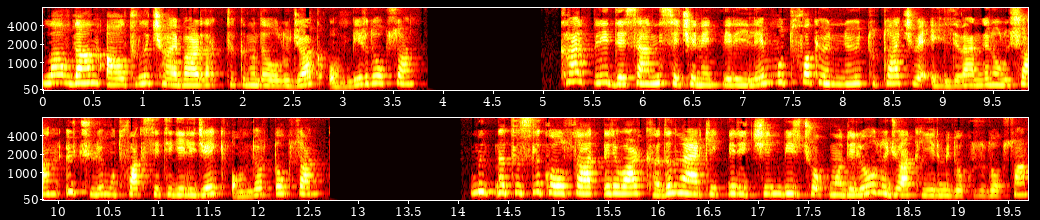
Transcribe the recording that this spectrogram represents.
Lav'dan altılı çay bardak takımı da olacak 11.90. Kalpli desenli seçenekleriyle mutfak önlüğü, tutaç ve eldivenden oluşan üçlü mutfak seti gelecek 14.90. Mıknatıslı kol saatleri var. Kadın ve erkekler için birçok modeli olacak 29.90.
